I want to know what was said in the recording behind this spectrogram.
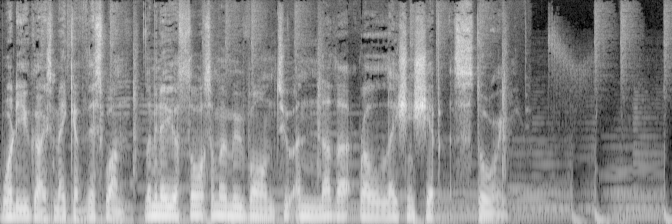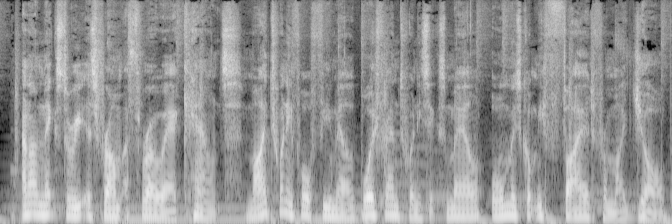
what do you guys make of this one? Let me know your thoughts and we'll move on to another relationship story. And our next story is from a throwaway account. My 24 female boyfriend, 26 male, almost got me fired from my job.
